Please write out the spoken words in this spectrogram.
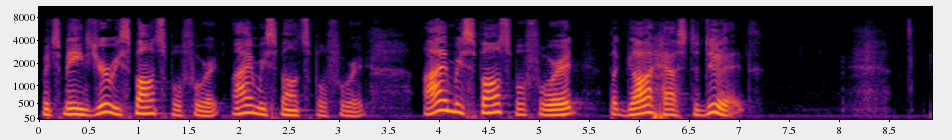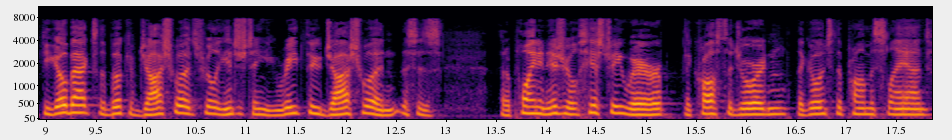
which means you're responsible for it. I'm responsible for it. I'm responsible for it, but God has to do it. If you go back to the book of Joshua, it's really interesting. You can read through Joshua, and this is at a point in Israel's history where they cross the Jordan, they go into the promised land.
